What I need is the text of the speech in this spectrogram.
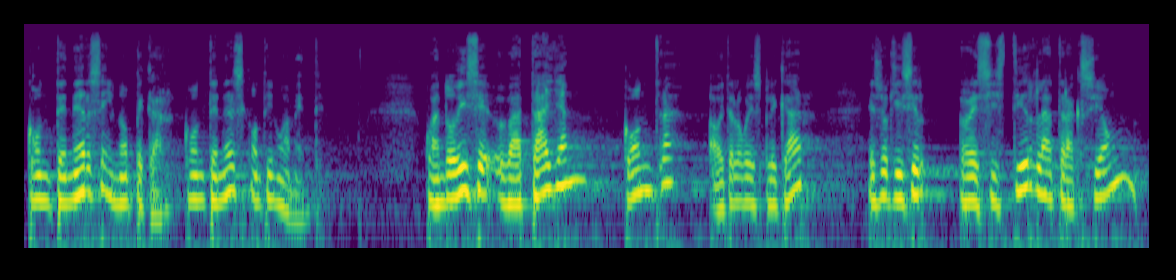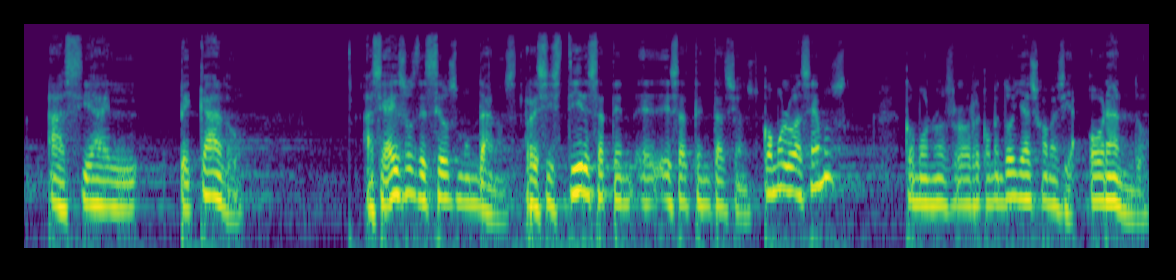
Contenerse y no pecar. Contenerse continuamente. Cuando dice batallan contra, ahorita lo voy a explicar, eso quiere decir resistir la atracción hacia el pecado, hacia esos deseos mundanos, resistir esa, esa tentación. ¿Cómo lo hacemos? Como nos lo recomendó Yahshua Mashiach, orando.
